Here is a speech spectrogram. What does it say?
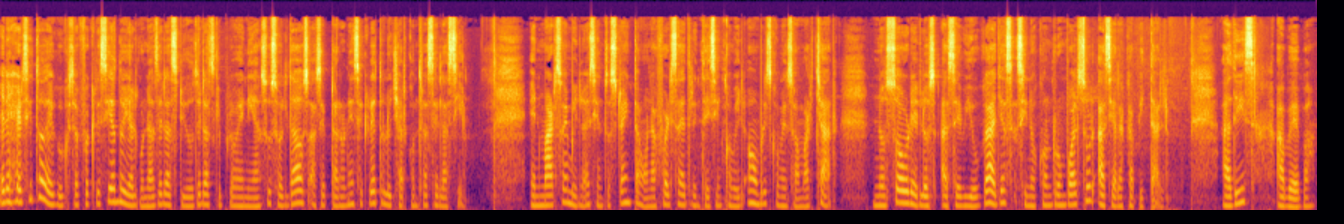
El ejército de Guksa fue creciendo y algunas de las tribus de las que provenían sus soldados aceptaron en secreto luchar contra Selassie. En marzo de 1930, una fuerza de 35.000 hombres comenzó a marchar, no sobre los Asebiugayas, sino con rumbo al sur hacia la capital, Addis Abeba.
